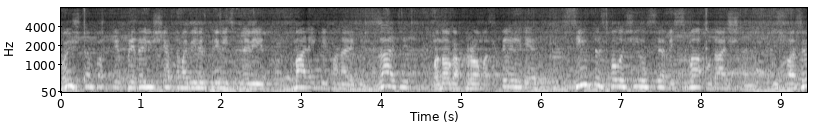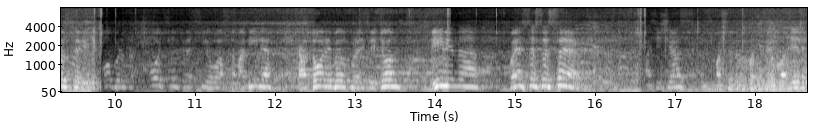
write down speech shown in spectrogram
выштамповки, придающие автомобилю стремительный вид, маленькие фонарики сзади, много хрома спереди. Синтез получился весьма удачным и сложился в виде образа очень красивого автомобиля, который был произведен именно в СССР. Сейчас из машины выходит ее владелец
